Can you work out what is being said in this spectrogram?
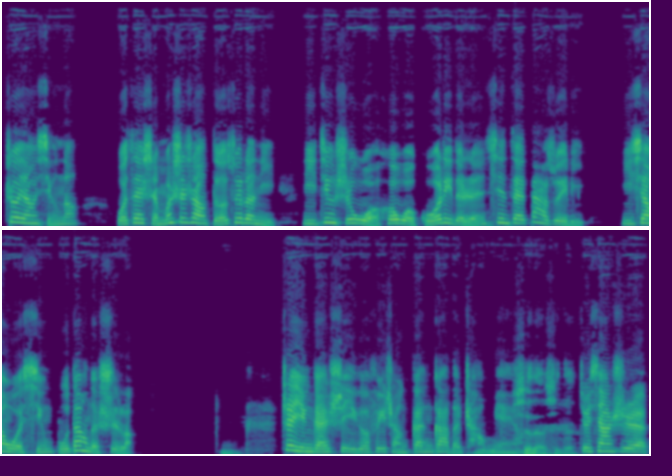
这样行呢？我在什么事上得罪了你？你竟使我和我国里的人陷在大罪里。你向我行不当的事了。”这应该是一个非常尴尬的场面呀。是的，是的，就像是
